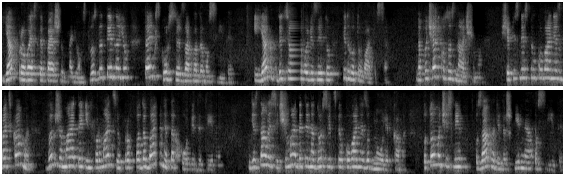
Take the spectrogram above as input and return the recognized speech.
як провести перше знайомство з дитиною та екскурсію закладом освіти, і як до цього візиту підготуватися. На початку зазначимо, що після спілкування з батьками ви вже маєте інформацію про вподобання та хобі дитини. Дізналися, чи має дитина досвід спілкування з однолітками, у тому числі у закладі дошкільної освіти.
